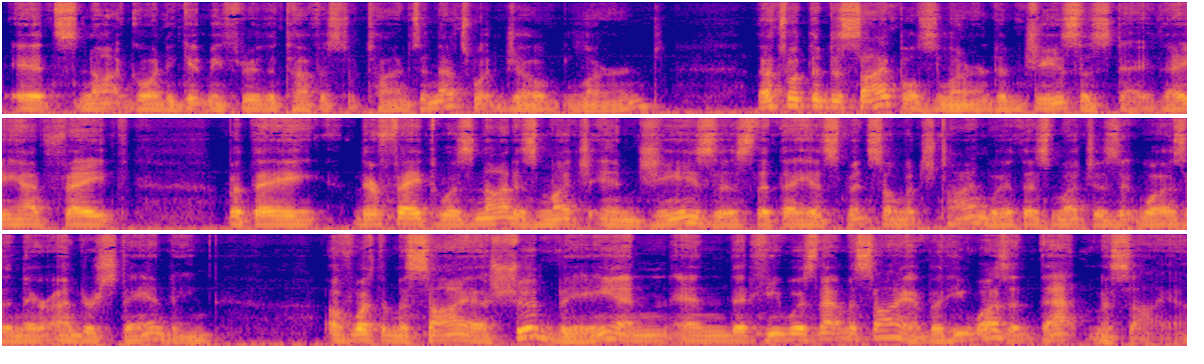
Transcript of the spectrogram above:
it's not going to get me through the toughest of times. And that's what Job learned. That's what the disciples learned of Jesus' day. They had faith but they their faith was not as much in Jesus that they had spent so much time with as much as it was in their understanding of what the Messiah should be and and that he was that Messiah but he wasn't that Messiah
